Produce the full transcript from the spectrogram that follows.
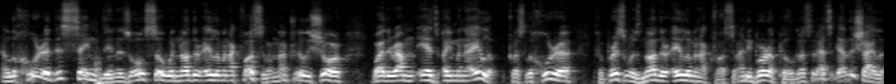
And lechura, this same din is also another elam in akvasim. I'm not really sure why the Ram adds emin oilam, because lechura if a person was nother elam and akvasim and he brought a pilgos, so that's again the shaila.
